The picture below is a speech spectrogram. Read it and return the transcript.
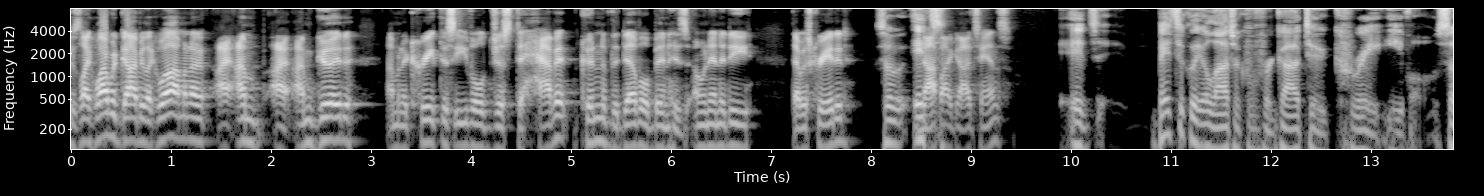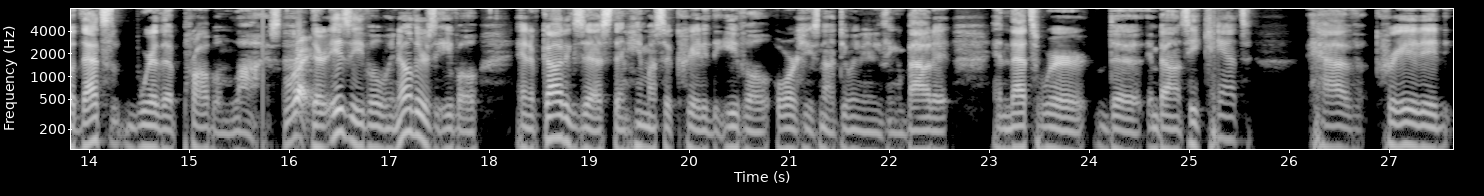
because like, why would God be like, well, I'm gonna, I, I'm, I, I'm good. I'm gonna create this evil just to have it? Couldn't have the devil been his own entity that was created? So it's not by God's hands. It's basically illogical for God to create evil. So that's where the problem lies. Right. There is evil. We know there's evil. And if God exists, then he must have created the evil or he's not doing anything about it. And that's where the imbalance, he can't have created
